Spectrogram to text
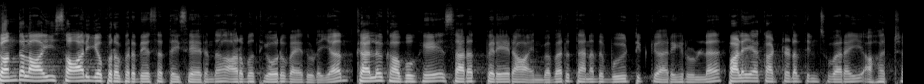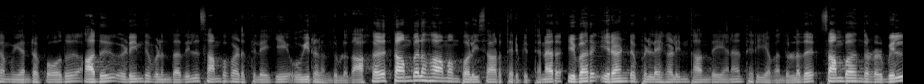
கந்தலாய் சாலியபுர பிரதேசத்தை சேர்ந்த அறுபத்தி ஒரு வயதுடைய கலு கபுகே சரத் பெரேரா என்பவர் தனது வீட்டிற்கு அருகிலுள்ள பழைய கட்டடத்தின் சுவரை அகற்ற முயன்றபோது அது இடிந்து விழுந்ததில் சம்பவ இடத்திலேயே உயிரிழந்துள்ளதாக தம்பலகாமம் போலீசார் தெரிவித்தனர். இவர் இரண்டு பிள்ளைகளின் தந்தை என தெரிய வந்துள்ளது சம்பவம் தொடர்பில்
